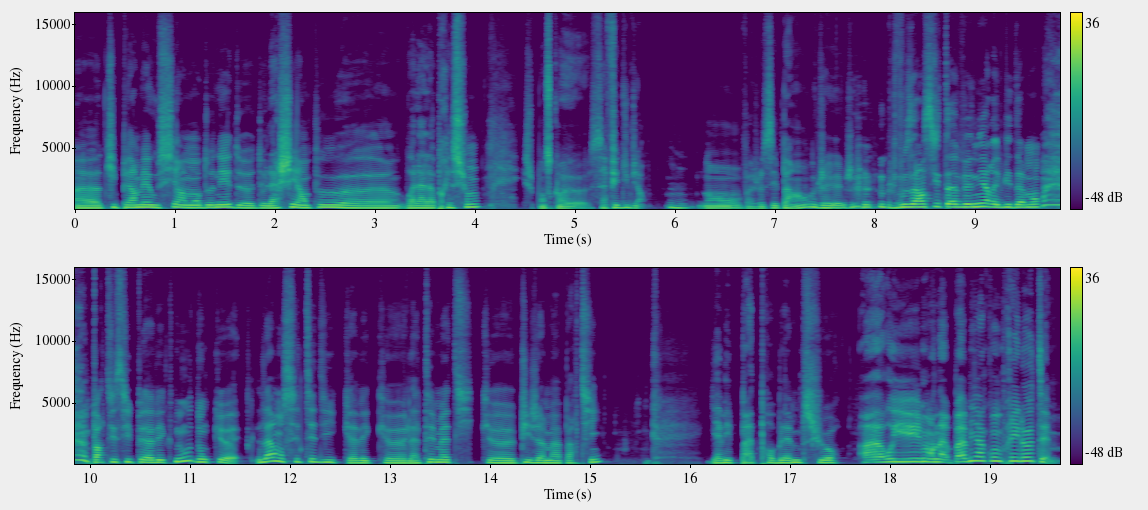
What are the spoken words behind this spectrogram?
euh, qui permet aussi à un moment donné de, lâcher un peu euh, voilà, la pression. Et je pense que ça fait du bien. Mm. Non, enfin, je sais pas. Hein. Je, vous incite à venir évidemment participer avec nous. Donc euh, là, on s'était dit qu'avec la thématique pyjama party, il n'y avait pas de problème sur ah oui, mais on n'a pas bien compris le thème.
